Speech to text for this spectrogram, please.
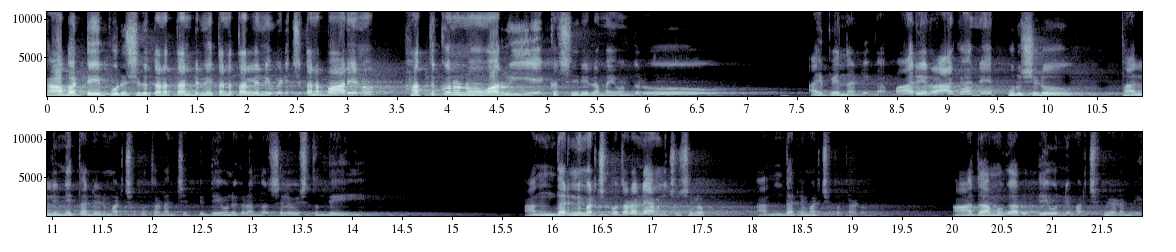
కాబట్టి పురుషుడు తన తండ్రిని తన తల్లిని విడిచి తన భార్యను హత్తుకొనును. వారు ఏక శరీరమై ఉందరు. అయిపోయిందండి ఇక. భార్య రాగానే పురుషుడు తల్లిని తండ్రిని మర్చిపోతాడని చెప్పి దేవుని గ్రంథం సెలవిస్తుంది. అందరినీ మర్చిపోతాడండి ఆమెను చూసేలోపు. అందరినీ మర్చిపోతాడు. ఆదాము గారు దేవుణ్ణి మర్చిపోయాడండి.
